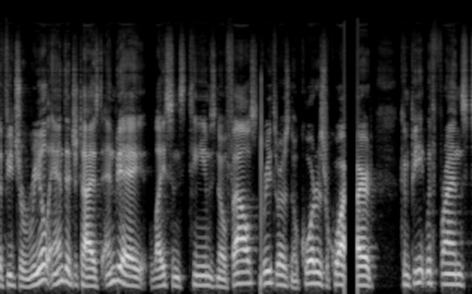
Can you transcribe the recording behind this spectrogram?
to feature real and digitized NBA licensed teams, no fouls, free throws, no quarters required. Compete with friends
